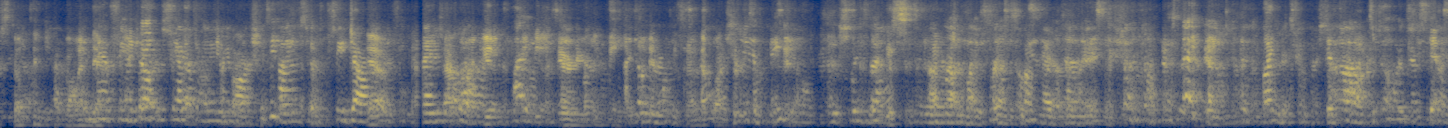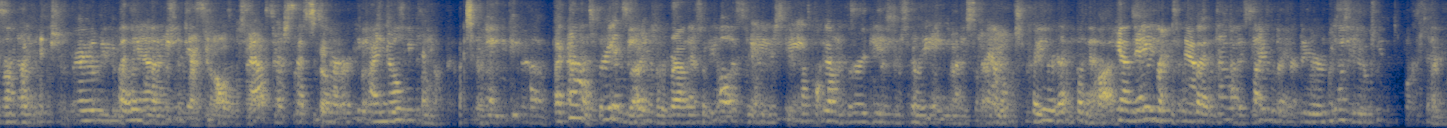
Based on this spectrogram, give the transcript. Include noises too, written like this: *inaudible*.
Still think you're going there. And we don't have to be more. We don't. I know. I kind of agree. Yeah, they.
